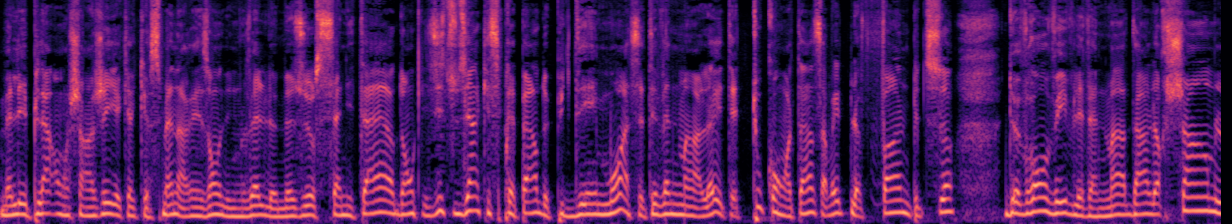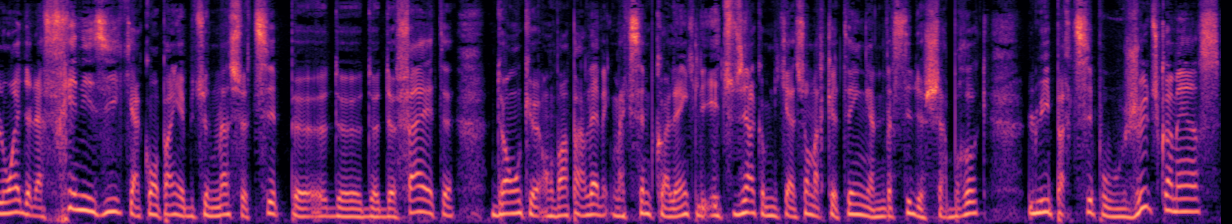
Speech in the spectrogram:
mais les plans ont changé il y a quelques semaines en raison des nouvelles mesures sanitaires. Donc, les étudiants qui se préparent depuis des mois à cet événement-là étaient tout contents. Ça va être le fun, puis tout ça, devront vivre l'événement dans leur chambre, loin de la frénésie qui accompagne habituellement ce type euh, de, de, fête. Donc, euh, on va en parler avec Maxime Collin, qui est étudiant en communication marketing à l'Université de Sherbrooke. Lui participe au jeu du commerce,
